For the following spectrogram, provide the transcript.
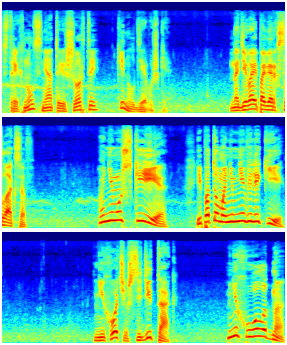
Встряхнул снятые шорты, кинул девушке. «Надевай поверх слаксов». «Они мужские, и потом они мне велики». «Не хочешь, сиди так». «Мне холодно».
